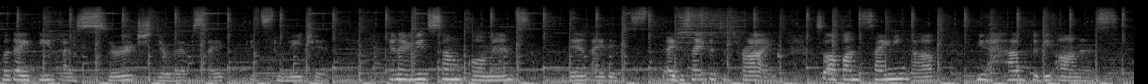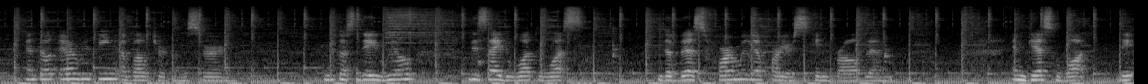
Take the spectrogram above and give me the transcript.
What I did, I searched their website. It's legit and I read some comments. Then I did. I decided to try. So upon signing up, you have to be honest and tell everything about your concern because they will decide what was the best formula for your skin problem. And guess what? They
